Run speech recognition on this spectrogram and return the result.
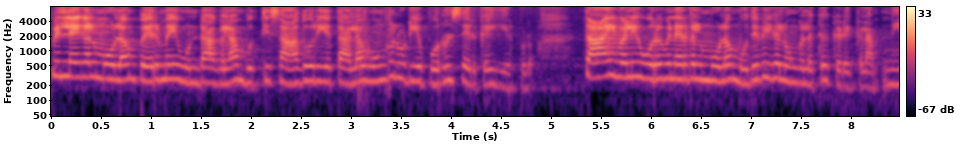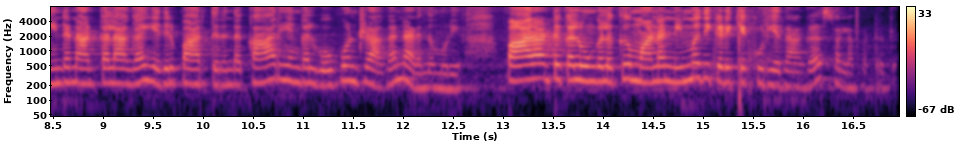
பிள்ளைகள் மூலம் பெருமை உண்டாகலாம். புத்தி சாதுரியத்தால் உங்களுடைய பொருள் சேர்க்கை ஏற்படும். தாய் வழி உறவினர்கள் மூலம் உதவிகள் உங்களுக்கு கிடைக்கலாம். நீண்ட நாட்களாக எதிர்பார்த்திருந்த காரியங்கள் ஒவ்வொன்றாக நடந்து முடியும். பாராட்டுக்கள் உங்களுக்கு மன நிம்மதி கிடைக்கக்கூடியதாக சொல்லப்பட்டிருக்கு.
